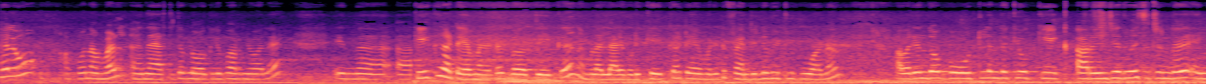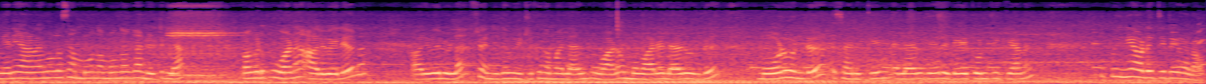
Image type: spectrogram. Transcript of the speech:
ഹലോ അപ്പോൾ നമ്മൾ നേരത്തെ വ്ലോഗിൽ പറഞ്ഞ പോലെ ഇന്ന് കേക്ക് കട്ട് ചെയ്യാൻ വേണ്ടിയിട്ട് ബർത്ത്ഡേക്ക് നമ്മളെല്ലാവരും കൂടി കേക്ക് കട്ട് ചെയ്യാൻ വേണ്ടിയിട്ട് ഫ്രണ്ടിന്റെ വീട്ടിൽ പോവാണ്. അവരെന്തോ ബോട്ടിൽ എന്തൊക്കെയോ കേക്ക് അറേഞ്ച് ചെയ്ത് വെച്ചിട്ടുണ്ട്. എങ്ങനെയാണെന്നുള്ള സംഭവം നമ്മൊന്നും കണ്ടിട്ടില്ല. അപ്പോൾ അങ്ങോട്ട് പോവാണ്. ആലുവയിൽ ആലുവയിലുള്ള ഫ്രണ്ടിന്റെ വീട്ടിലേക്ക് നമ്മൾ എല്ലാവരും പോവാണ്. ഉമ്മമാരെല്ലാവരും ഉണ്ട്. മോളും ഉണ്ട്. സനിക്കയും എല്ലാവരും ഇതേ റെഡി ആയിക്കൊണ്ടിരിക്കുകയാണ്. അപ്പോൾ ഇനി അവിടെ എത്തിയിട്ട് കാണാം.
